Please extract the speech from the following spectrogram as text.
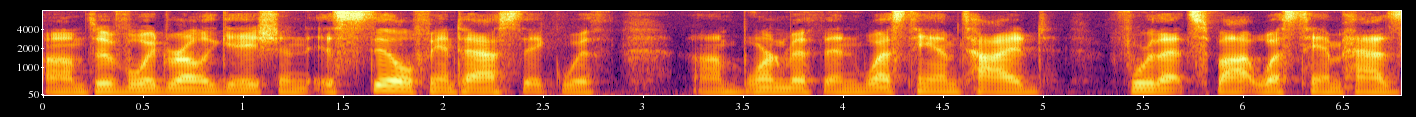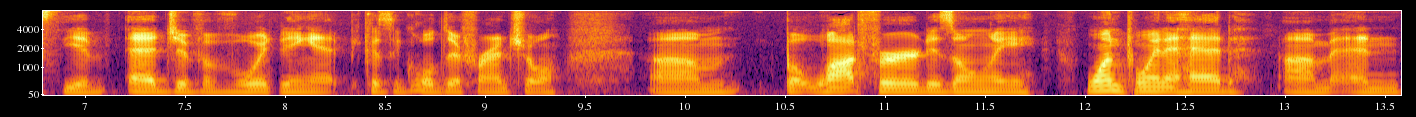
um, to avoid relegation is still fantastic with um, Bournemouth and West Ham tied for that spot. West Ham has the edge of avoiding it because of goal differential, um, but Watford is only one point ahead, um, and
